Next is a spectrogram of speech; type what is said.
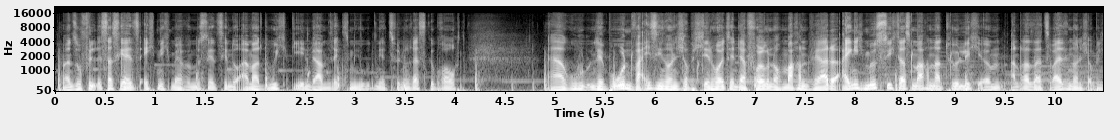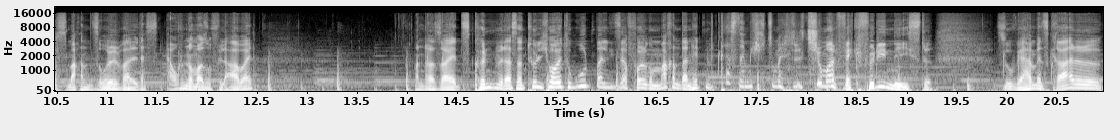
Ich meine, so viel ist das ja jetzt echt nicht mehr. Wir müssen jetzt hier nur einmal durchgehen. Wir haben 6 Minuten jetzt für den Rest gebraucht. Ja gut, und den Boden weiß ich noch nicht, ob ich den heute in der Folge noch machen werde. Eigentlich müsste ich das machen natürlich. Ähm, andererseits weiß ich noch nicht, ob ich das machen soll, weil das auch nochmal so viel Arbeit. Andererseits könnten wir das natürlich heute gut mal in dieser Folge machen. Dann hätten wir das nämlich zumindest schon mal weg für die nächste. So, wir haben jetzt gerade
